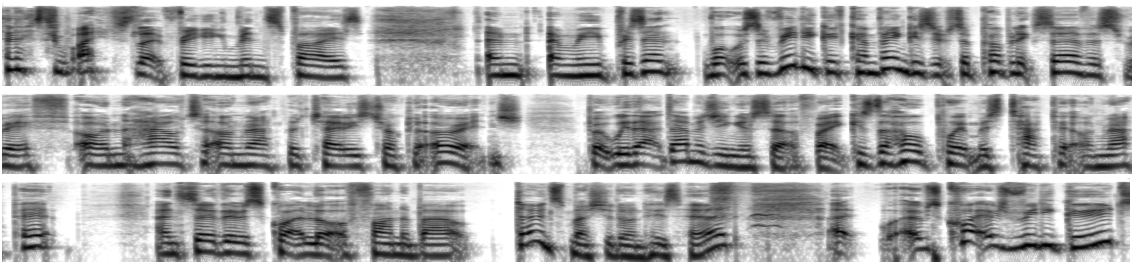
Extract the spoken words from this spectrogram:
his wife's like bringing mince pies. And and we present what was a really good campaign because it was a public service riff on how to unwrap a Terry's chocolate orange, but without damaging yourself, right? Because the whole point was tap it, unwrap it. And so there was quite a lot of fun about don't smash it on his head. Uh, it was quite, it was really good.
